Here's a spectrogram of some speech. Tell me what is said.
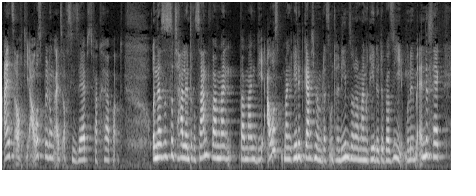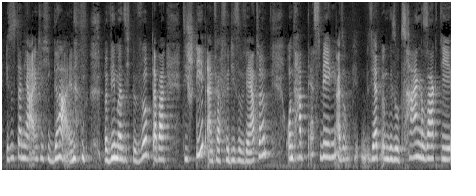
als auch die Ausbildung, als auch sie selbst verkörpert. Und das ist total interessant, weil man, weil man die aus, man redet gar nicht mehr über das Unternehmen, sondern man redet über sie. Und im Endeffekt ist es dann ja eigentlich egal, bei wem man sich bewirbt, aber sie steht einfach für diese Werte und hat deswegen, also sie hat irgendwie so Zahlen gesagt, die,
